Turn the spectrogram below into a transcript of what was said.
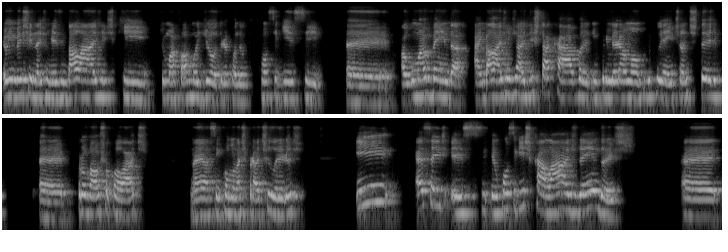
eu investi nas minhas embalagens, que de uma forma ou de outra, quando eu conseguisse é, alguma venda, a embalagem já destacava em primeira mão para o cliente antes dele é, provar o chocolate né? assim como nas prateleiras. E essa, esse, eu consegui escalar as vendas é,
